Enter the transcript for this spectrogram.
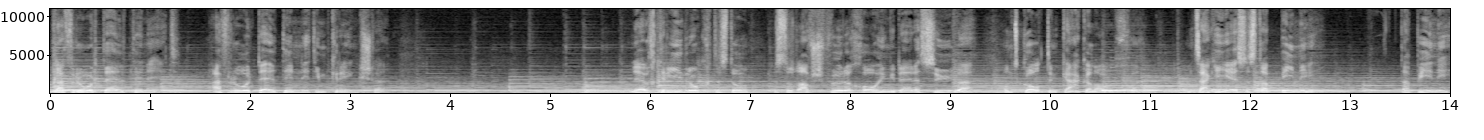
Und er verurteilt dich nicht. Er verurteilt dich nicht im geringsten. Und ich habe den Eindruck, dass du, dass du darfst hinter dieser Säule und Gott entgegenlaufen und sagen, Jesus, da bin ich. Da bin ich.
